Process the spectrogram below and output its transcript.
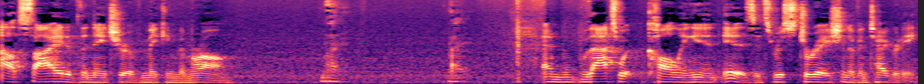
outside of the nature of making them wrong. Right. Right. And that's what calling in is it's restoration of integrity.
